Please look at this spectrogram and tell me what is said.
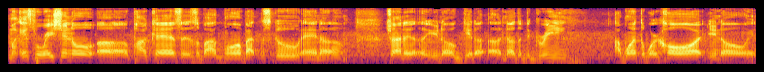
my inspirational uh, podcast is about going back to school and um, trying to, uh, you know, get a, another degree. I wanted to work hard, you know, and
